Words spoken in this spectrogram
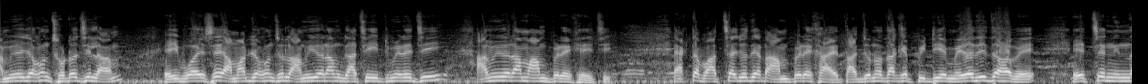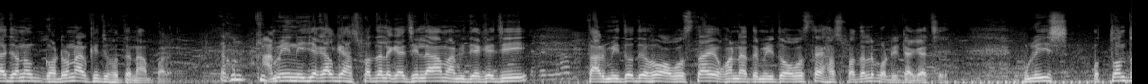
আমিও যখন ছোট ছিলাম এই বয়সে আমার যখন ছিল আমিও এরম গাছে ইট মেরেছি আমিও এরম আম পেড়ে খেয়েছি। একটা বাচ্চা যদি একটা আম পেড়ে খায় তার জন্য তাকে পিটিয়ে মেরে দিতে হবে এর চেয়ে নিন্দাজনক ঘটনা আর কিছু হতে না পারে। এখন আমি নিজে কালকে হাসপাতালে গেছিলাম আমি দেখেছি তার মৃতদেহ অবস্থায় ওখানটাতে মৃত অবস্থায় হাসপাতালে বডিটা গেছে। পুলিশ অত্যন্ত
